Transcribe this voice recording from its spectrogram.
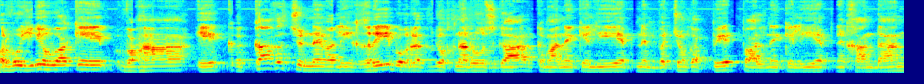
اور وہ یہ ہوا کہ وہاں ایک کاغذ چننے والی غریب عورت جو اپنا روزگار کمانے کے لیے، اپنے بچوں کا پیٹ پالنے کے لیے، اپنے خاندان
